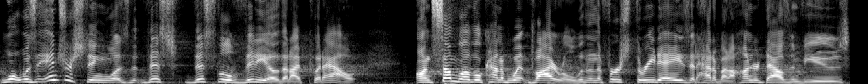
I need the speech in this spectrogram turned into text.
what was interesting was that this, this little video that I put out on some level kind of went viral. Within the first three days, it had about 100,000 views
